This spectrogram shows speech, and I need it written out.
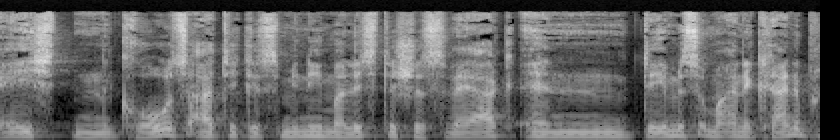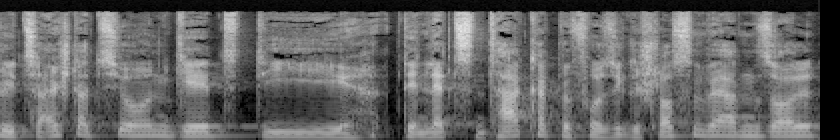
echt ein großartiges minimalistisches Werk, in dem es um eine kleine Polizeistation geht, die den letzten Tag hat, bevor sie geschlossen werden soll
